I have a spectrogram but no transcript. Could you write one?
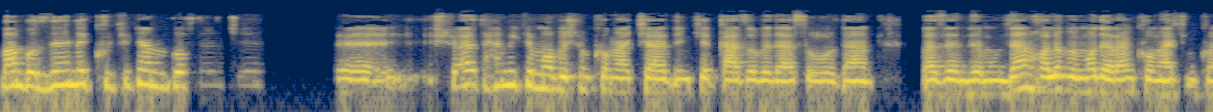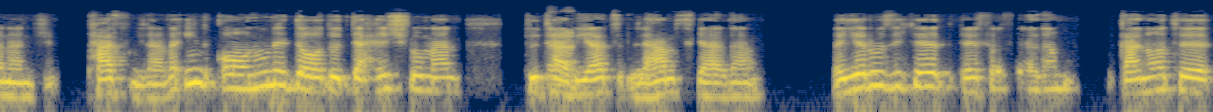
من با ذهن کوچیکم می‌گفتم که شاید همین که ما بهشون کمک کردیم که غذا به دست آوردن و زنده موندن حالا به ما دارن کمک می‌کنن که پس میدن. و این قانون داد و دهش رو من تو طبیعت لمس کردم. و یه روزی که احساس کردم قنات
